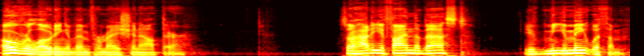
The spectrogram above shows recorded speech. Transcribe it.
overloading of information out there. So, how do you find the best? You, you meet with them,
